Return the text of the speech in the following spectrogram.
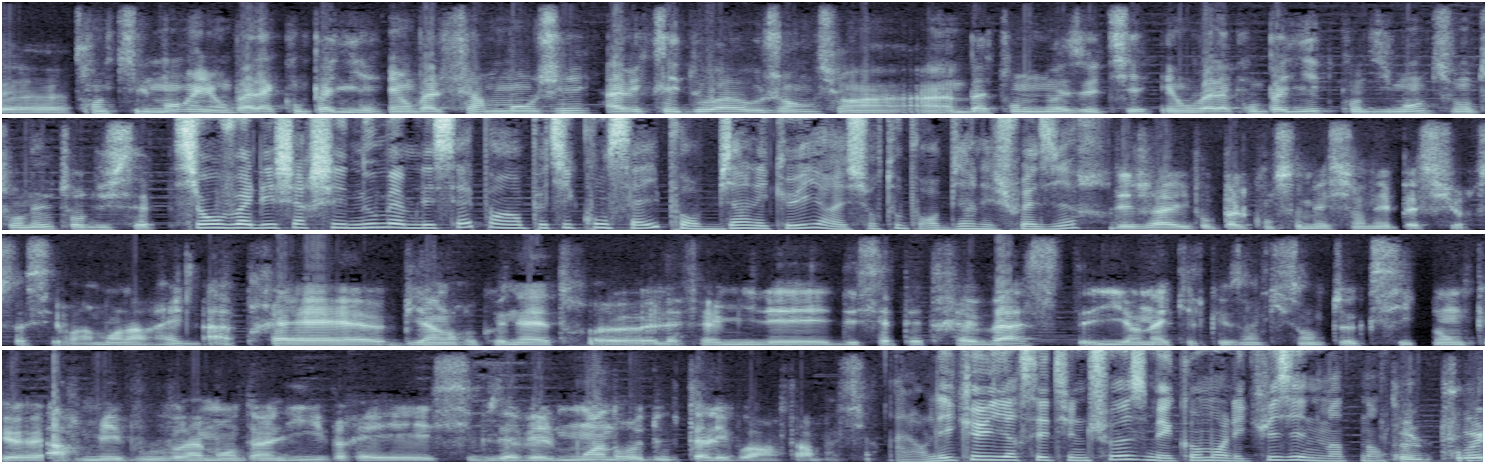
euh, tranquillement, et on va l'accompagner. Et on va le faire manger avec les doigts aux gens sur un, un bâton de noisetier. Et on va l'accompagner de condiments qui vont tourner autour du cèpe. Si on veut aller chercher nous-mêmes les cèpes, un petit conseil pour bien les cueillir et surtout pour bien les choisir Déjà, il faut pas le consommer si on n'est pas sûr. Ça, c'est vraiment la règle. Après, euh, bien le reconnaître, euh, la famille des, des cèpes est très vaste. Il y en a quelques-uns qui sont toxiques. Donc, euh, armez-vous vraiment d'un livre et si vous avez le moindre doute, allez voir un pharmacien. Alors les cueillir c'est une chose, mais comment les cuisine maintenant? On peut le poêler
